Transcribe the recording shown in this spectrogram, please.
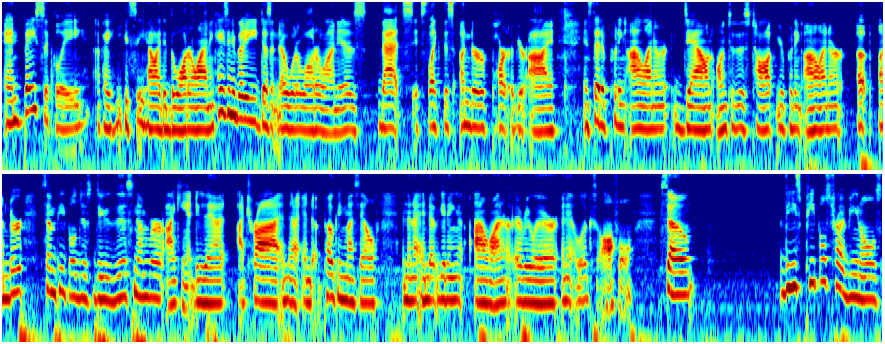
And basically, okay, you can see how I did the waterline. In case anybody doesn't know what a waterline is, that's it's like this under part of your eye. Instead of putting eyeliner down onto this top, you're putting eyeliner up under. Some people just do this number. I can't do that. I try and then I end up poking myself and then I end up getting eyeliner everywhere and it looks awful. So these people's tribunals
